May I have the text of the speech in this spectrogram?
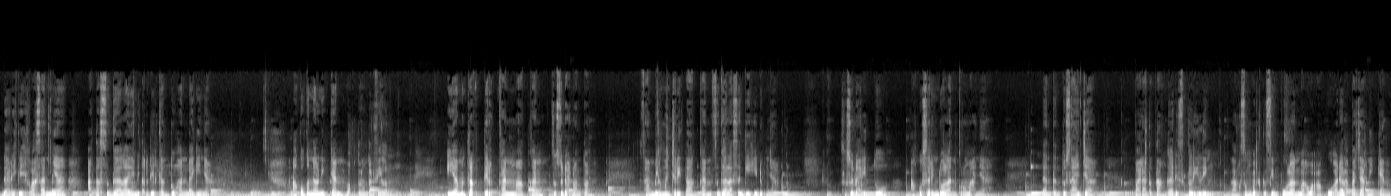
dari keikhlasannya atas segala yang ditakdirkan Tuhan baginya. Aku kenal Niken waktu nonton film. Ia mentraktirkan makan sesudah nonton, sambil menceritakan segala segi hidupnya. Sesudah itu, aku sering dolan ke rumahnya. Dan tentu saja, para tetangga di sekeliling langsung berkesimpulan bahwa aku adalah pacar Niken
